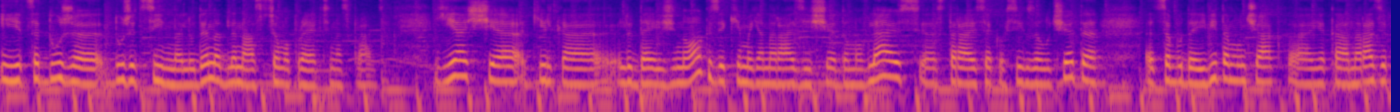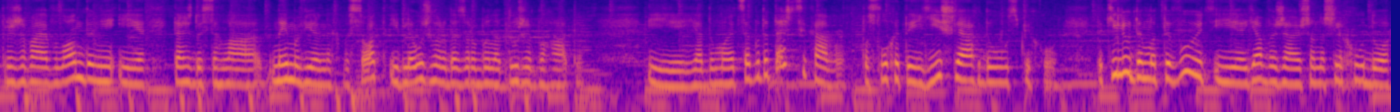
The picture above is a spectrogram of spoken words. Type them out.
І це дуже дуже цінна людина для нас в цьому проєкті насправді. Є ще кілька людей, жінок, з якими я наразі ще домовляюсь, е, стараюся якось їх залучити. Це буде і Віта Мунчак, е, яка наразі проживає в Лондоні і теж досягла неймовірних висот, і для Ужгорода зробила дуже багато. І я думаю, це буде теж цікаво послухати її шлях до успіху. Такі люди мотивують, і я вважаю, що на шляху до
